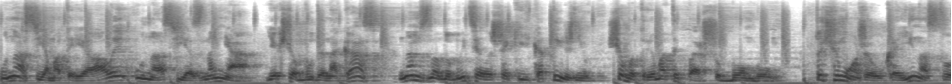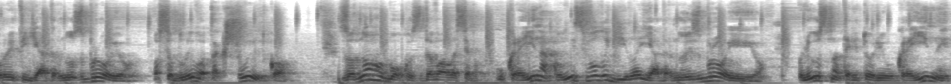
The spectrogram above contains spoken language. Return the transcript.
у нас є матеріали, у нас є знання. Якщо буде наказ, нам знадобиться лише кілька тижнів, щоб отримати першу бомбу. То чи може Україна створити ядерну зброю, особливо так швидко? З одного боку, здавалося б, Україна колись володіла ядерною зброєю. Плюс на території України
